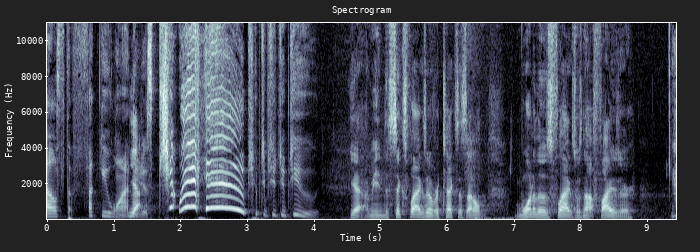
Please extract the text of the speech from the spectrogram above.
else the fuck you want. Yeah. You just woohoo, pew, pew, pew, pew, pew. yeah, I mean, the Six Flags over Texas, I don't, one of those flags was not Pfizer.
